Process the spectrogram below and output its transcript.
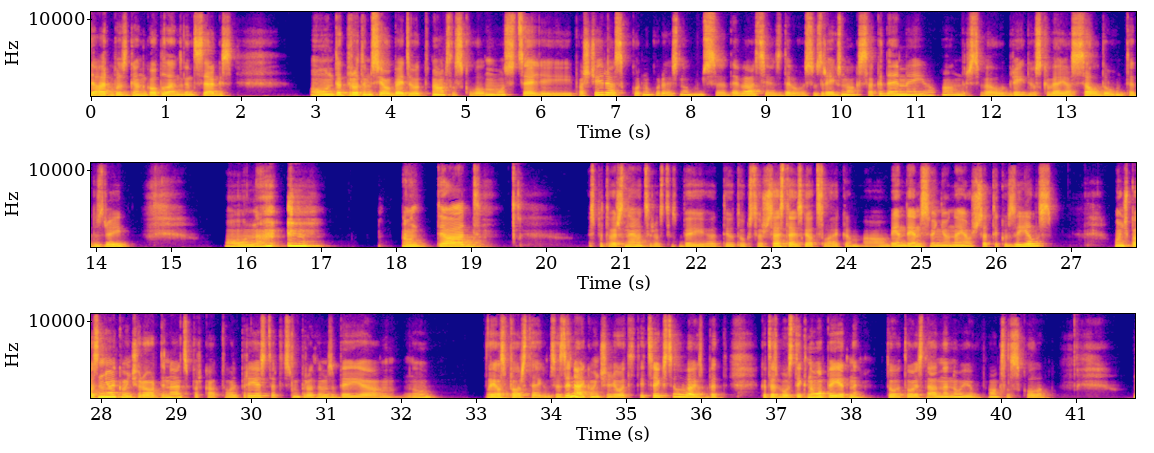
darbus, gan gobelēns, gan segas. Un tad, protams, jau beidzot mākslas skolu mūsu ceļi pašķīrās, kur nu kurēs no mums devās. Ja es devos uz Rīgas Mākslas akadēmiju, Andris vēl brīdi uzkavējās saldu un tad uz Rīgu. Un, Un tad es pat vairs neatceros, tas bija 2006. gads, laikam. Vienu dienu es viņu nejauši satiku uz ielas. Viņš paziņoja, ka viņš ir ordinēts par katoļu priesteri. Tas, man, protams, bija nu, liels pārsteigums. Es zināju, ka viņš ir ļoti ticīgs cilvēks, bet tas būs tik nopietni, to, to es tādu nenojautu mākslas skolā.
